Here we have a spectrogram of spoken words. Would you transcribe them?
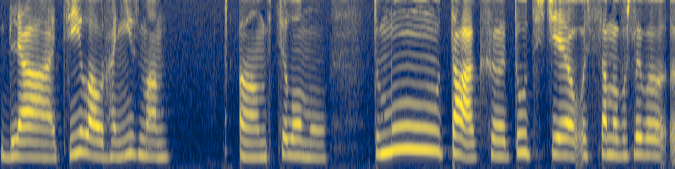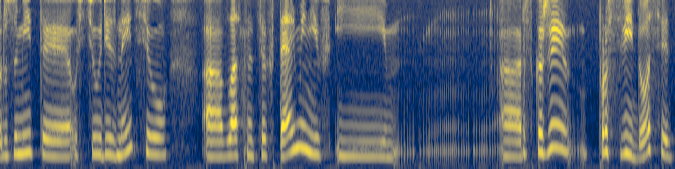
для тіла, організма е, в цілому. Тому так, е, тут ще ось саме важливо розуміти ось цю різницю е, власне цих термінів і е, розкажи про свій досвід,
